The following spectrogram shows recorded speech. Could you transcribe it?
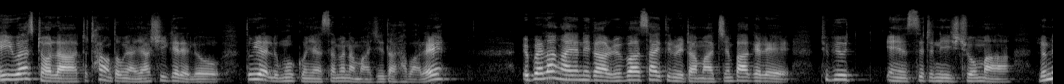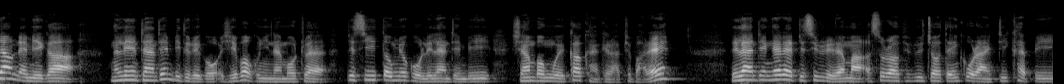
AUS ဒေါ်လာ1300ရရှိခဲ့တယ်လို့သူ့ရဲ့လူမှုကွန်ရက်ဆမ်းမနာမှာရေးသားထားပါတယ်။ဧပြီလ9ရက်နေ့က Riverside Theater မှာကျင်းပခဲ့တဲ့ဖြူဖြူ in Sydney show မှာလွတ်မြောက်နယ်မြေကငလင်တန်တဲ့ပြည်သူတွေကိုအရေးပေါ်ကူညီနိုင်မှုအတွက်ပစ္စည်း၃မျိုးကိုလေလံတင်ပြီးရန်ပုံငွေကောက်ခံခဲ့တာဖြစ်ပါတယ်။လေလံတင်ခဲ့တဲ့ပစ္စည်းတွေထဲမှာအစိုးရဖြူဖြူကျော်သိန်းကိုယ်တိုင်တီးခတ်ပြီး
